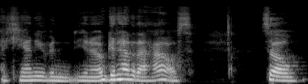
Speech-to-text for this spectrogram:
I can't even, you know, get out of the house. So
